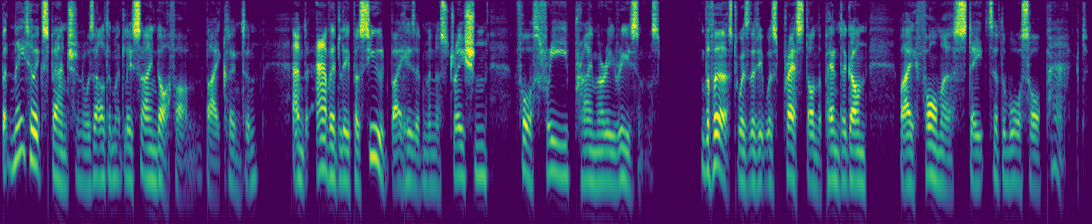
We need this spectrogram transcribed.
But NATO expansion was ultimately signed off on by Clinton and avidly pursued by his administration for three primary reasons. The first was that it was pressed on the Pentagon by former states of the Warsaw Pact.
